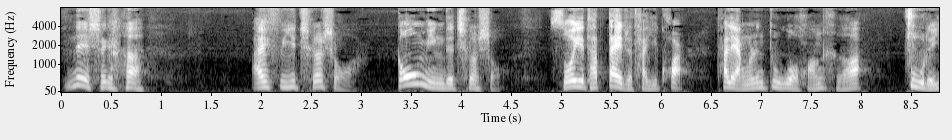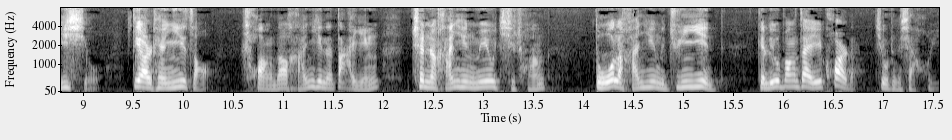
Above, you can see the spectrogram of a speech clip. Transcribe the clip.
那是个 F 一车手啊，高明的车手，所以他带着他一块儿，他两个人渡过黄河，住了一宿。第二天一早。闯到韩信的大营，趁着韩信没有起床，夺了韩信的军印，跟刘邦在一块儿的就这个夏侯婴。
